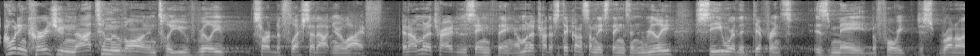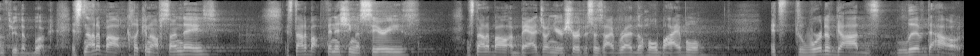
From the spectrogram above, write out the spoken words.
I would encourage you not to move on until you've really started to flesh that out in your life. And I'm going to try to do the same thing. I'm going to try to stick on some of these things and really see where the difference is made before we just run on through the book. It's not about clicking off Sundays. It's not about finishing a series. It's not about a badge on your shirt that says, I've read the whole Bible. It's the Word of God that's lived out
